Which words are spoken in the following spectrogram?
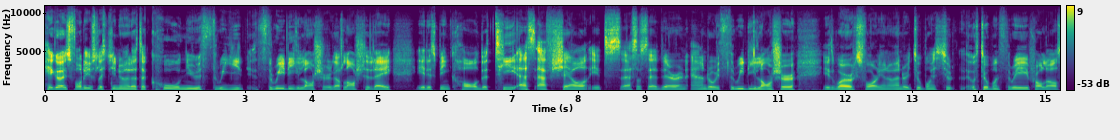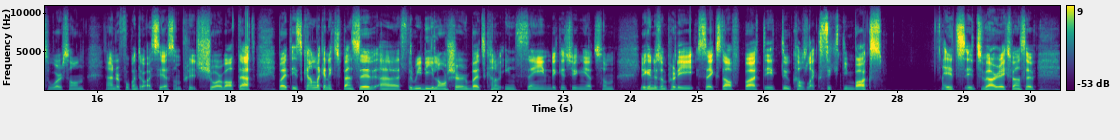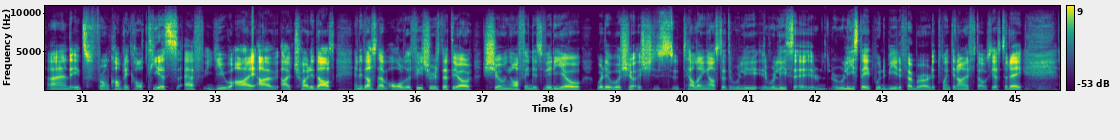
Hey guys, I'd just let you know that a cool new 3, 3D launcher got launched today. It is being called the TSF Shell. It's, as I said there, an Android 3D launcher. It works for, you know, Android 2.3, probably also works on Android 4.0 ICS, I'm pretty sure about that. But it's kind of like an expensive uh, 3D launcher, but it's kind of insane because you can get some, you can do some pretty sick stuff, but it do cost like 16 bucks it's it's very expensive and it's from a company called TSF UI. I I tried it out and it doesn't have all the features that they are showing off in this video where they were telling us that the release release uh, release date would be the February the 29th that was yesterday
